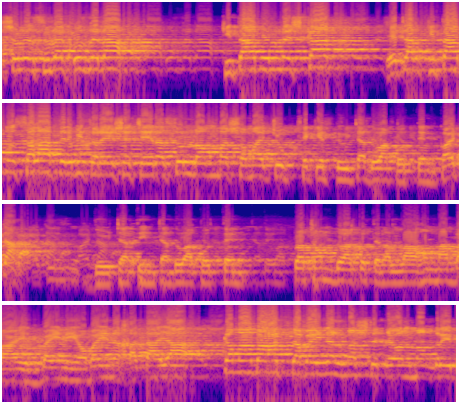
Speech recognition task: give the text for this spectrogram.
আসলে সূরা খুঁজে না। কিতাবুল মিশকাত, এটার কিতাবুল সালাতের ভিতরে এসেছে, রাসূল লম্বা সময় চুপ থেকে দুইটা দোয়া করতেন। কয়টা? দুইটা তিনটা দোয়া করতেন প্রথম দোয়া করতেন আল্লাহুম্মা বাঈদ বাইনি ওয়া বাইনা খাতায়া কামা বা'আদতা বাইনাল মাশরিকি ওয়াল মাগরিব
